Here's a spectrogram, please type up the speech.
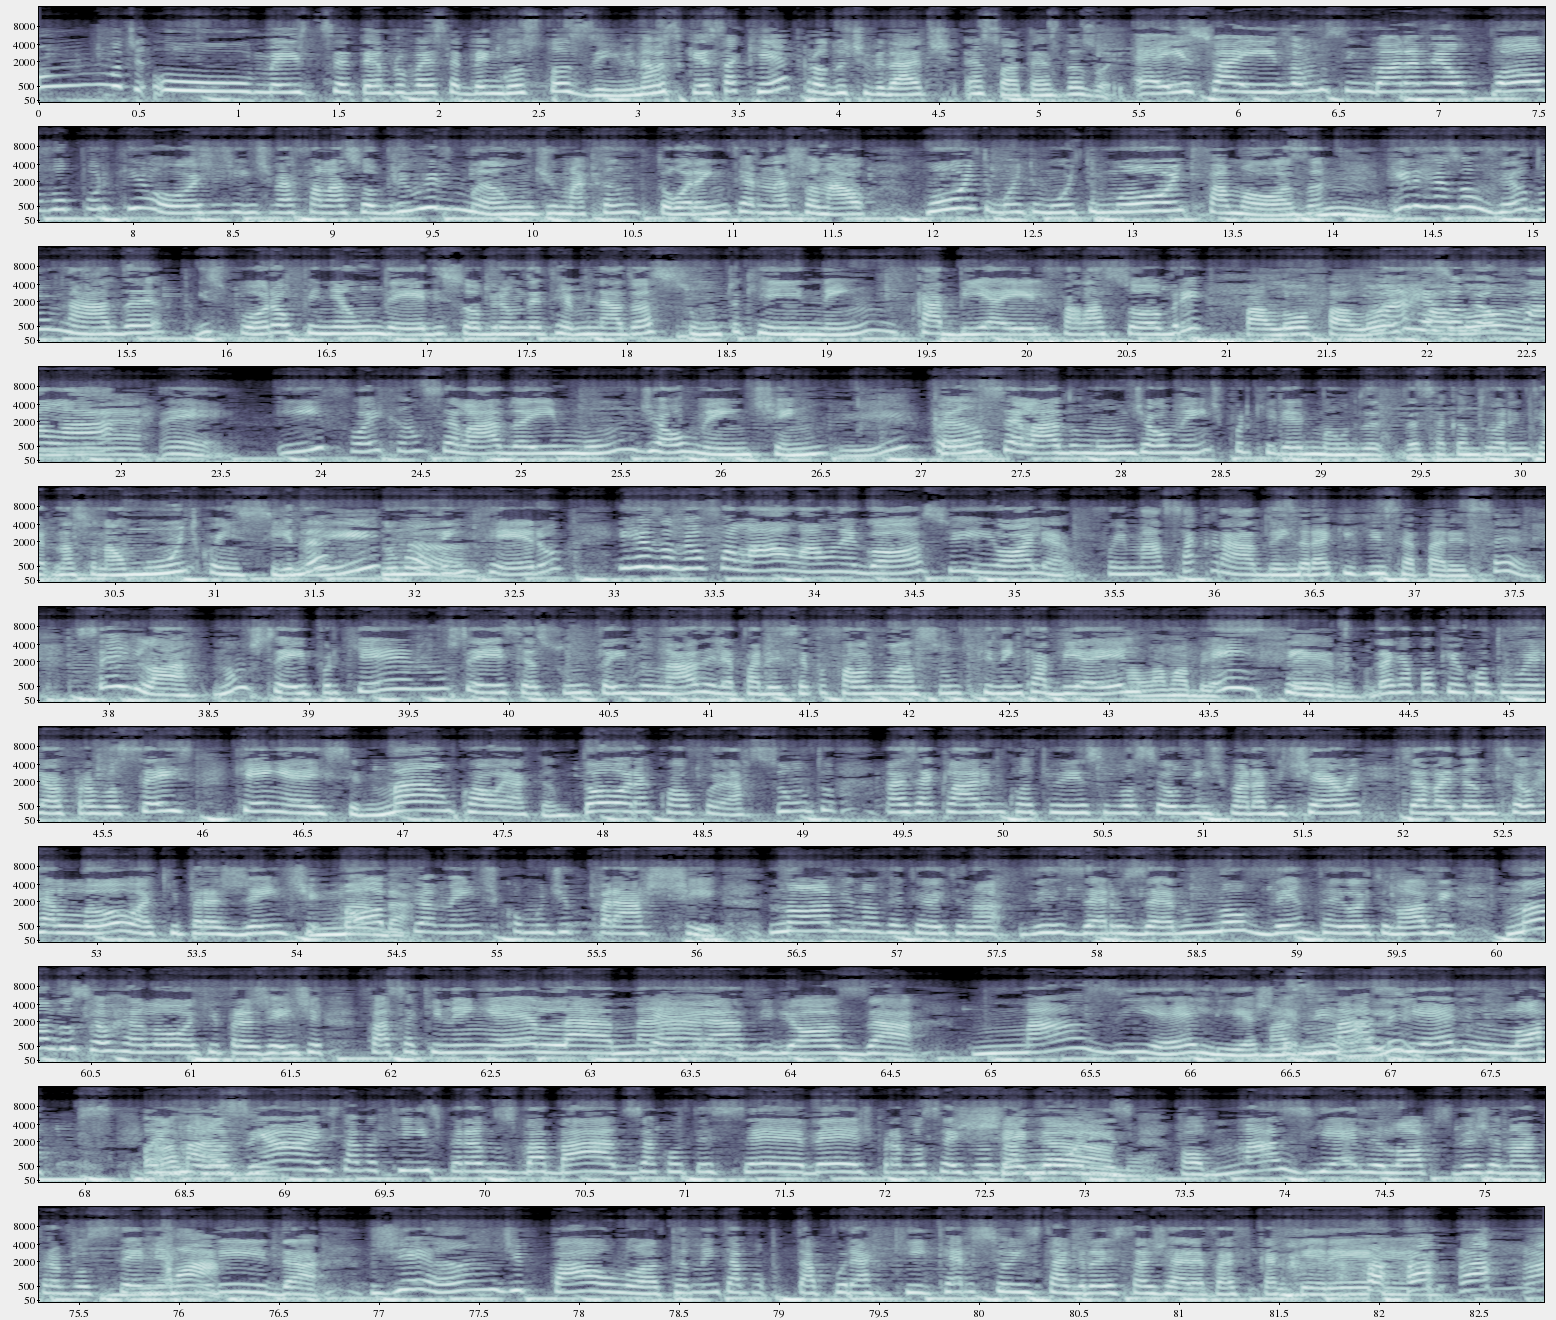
o mês de setembro vai ser bem gostosinho. E não esqueça que produtividade é só até as das oito. É isso aí, vamos embora, meu povo, porque hoje a gente vai falar sobre o irmão de uma cantora internacional muito, muito, muito, muito famosa. Hum. Que ele resolveu do nada expor a opinião dele sobre um determinado assunto que nem cabia a ele falar sobre. Falou, falou, mas resolveu falou, falar. né? É. E foi cancelado aí mundialmente, hein? Eita. Cancelado mundialmente, porque ele é irmão de- dessa cantora internacional muito conhecida Eita. no mundo inteiro. E resolveu falar lá um negócio e olha, foi massacrado, hein? Será que quis se aparecer? Sei lá, não sei, porque não sei esse assunto aí do nada, ele aparecer pra falar de um assunto que nem cabia a ele. Falar uma besteira. Enfim, daqui a pouquinho eu conto melhor pra vocês quem é esse irmão, qual é a cantora, qual foi o assunto. Mas é claro, enquanto isso, você ouvinte Maravicherry já vai dando seu hello aqui pra gente. Manda. Obviamente, como de praxe. 998900989. Manda o seu hello aqui pra gente. Faça que nem ela, maravilhosa. Maziele, acho que é Maziele? Maziele Lopes. Oi, Ela falou assim: ah, estava aqui esperando os babados acontecer. Beijo pra vocês, meus Chegamos. amores. Ó, Maziele Lopes, beijo enorme pra você, minha Mua. querida. Jean de Paula também tá, tá por aqui. Quero seu Instagram, estagiária, vai ficar querendo.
